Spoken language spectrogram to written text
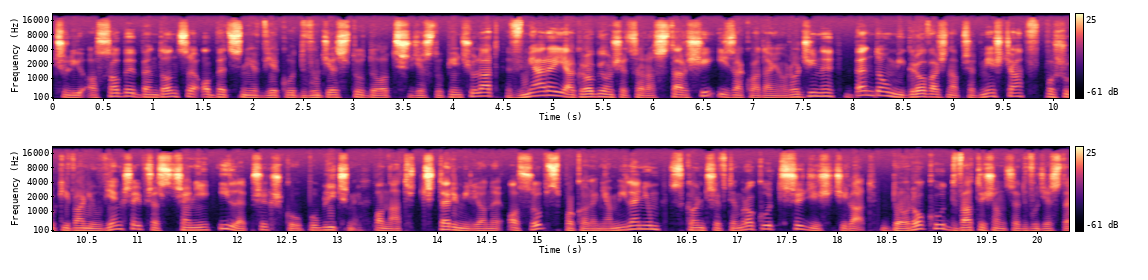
czyli osoby będące obecnie w wieku 20 do 35 lat, w miarę jak robią się coraz starsi i zakładają rodziny, będą migrować na przedmieścia w poszukiwaniu większej przestrzeni i lepszych szkół publicznych. Ponad 4 miliony osób z pokolenia milenium skończy w tym roku 30 lat. Do roku 2020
